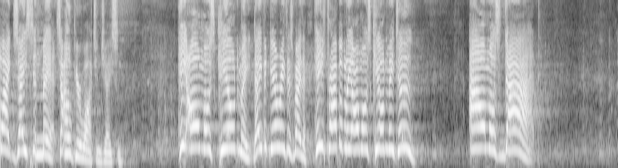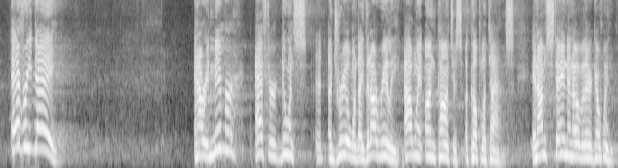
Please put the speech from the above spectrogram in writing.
like Jason Metz. I hope you're watching, Jason. He almost killed me. David Gilreath is back there. He's probably almost killed me too. I almost died. Every day. And I remember after doing a, drill one day that I really, I went unconscious a couple of times. And I'm standing over there going,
